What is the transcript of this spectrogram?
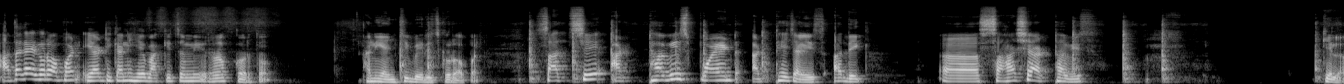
आता काय करू आपण? या ठिकाणी हे बाकीचं मी रफ करतो. आणि यांची बेरीज करू आपण. सातशे अठ्ठावीस पॉईंट अठ्ठेचाळीस अधिक सहाशे अठ्ठावीस केलं.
